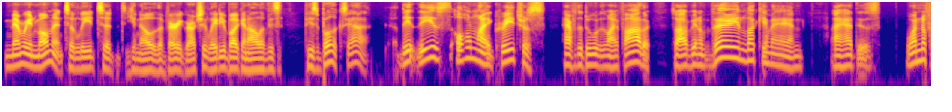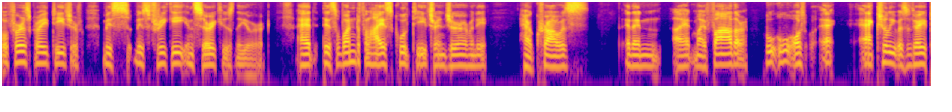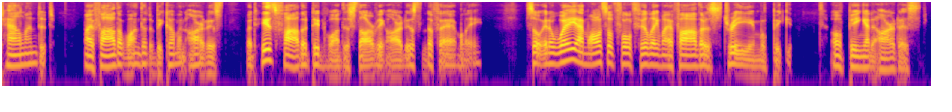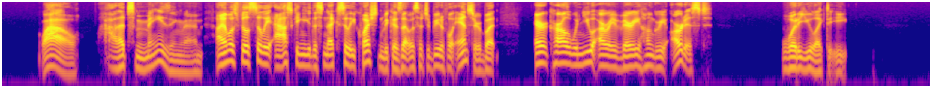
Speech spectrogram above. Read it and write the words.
memory and moment to lead to you know the very grouchy ladybug and all of these these books. Yeah, these all my creatures have to do with my father. So I've been a very lucky man I had this wonderful first grade teacher, Miss Miss Frickey in Syracuse, New York. I had this wonderful high school teacher in Germany, Herr Kraus. And then I had my father, who, who also actually was very talented. My father wanted to become an artist, but his father didn't want a starving artist in the family. So in a way, I'm also fulfilling my father's dream of, be- of being an artist. Wow. Wow, that's amazing, man. I almost feel silly asking you this next silly question because that was such a beautiful answer. But Eric Carle, when you are a very hungry artist, what do you like to eat?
